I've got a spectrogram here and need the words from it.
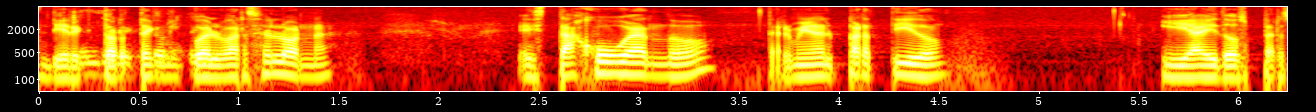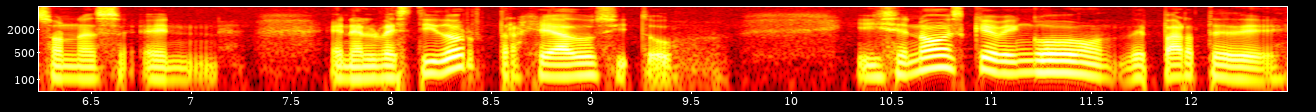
director director técnico del. Barcelona. Está jugando, termina el partido y hay dos personas en, en el vestidor, trajeados y todo. Y dice, no, es que vengo de parte de,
